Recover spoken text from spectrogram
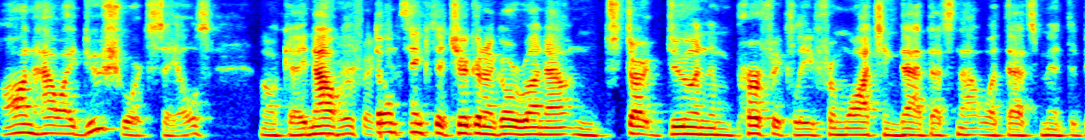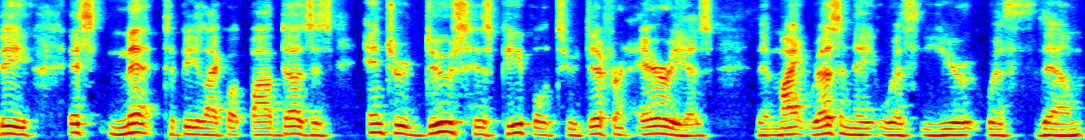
on how I do short sales Okay. Now, Perfect. don't think that you're going to go run out and start doing them perfectly from watching that. That's not what that's meant to be. It's meant to be like what Bob does is introduce his people to different areas that might resonate with you with them,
